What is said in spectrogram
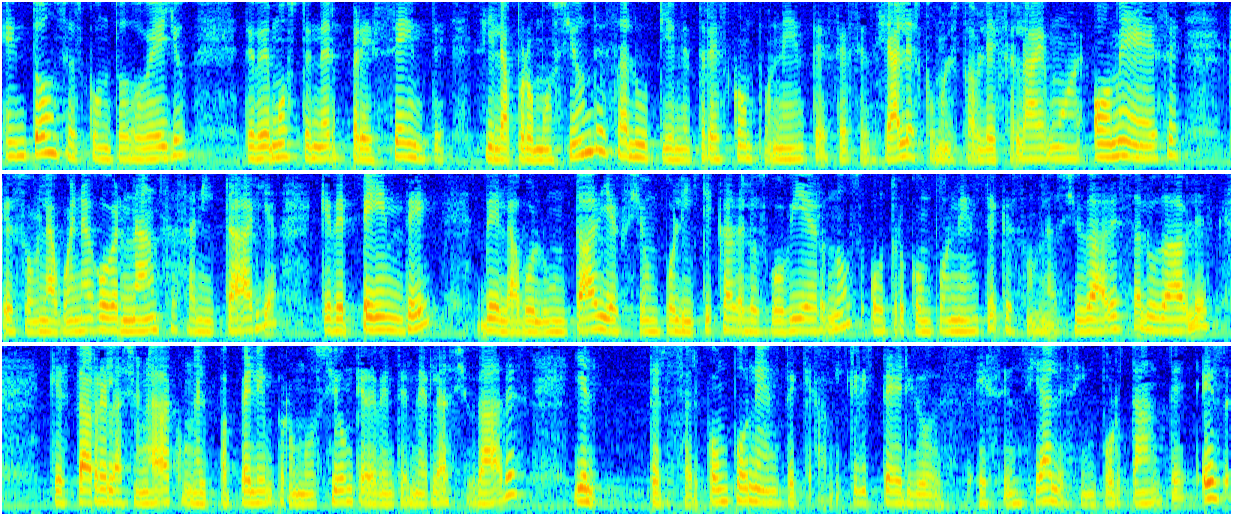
Entonces, con todo ello, debemos tener presente si la promoción de salud tiene tres componentes esenciales, como lo establece la OMS, que son la buena gobernanza sanitaria, que depende de la voluntad y acción política de los gobiernos, otro componente que son las ciudades saludables, que está relacionada con el papel en promoción que deben tener las ciudades, y el tercer componente, que a mi criterio es esencial, es importante, es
